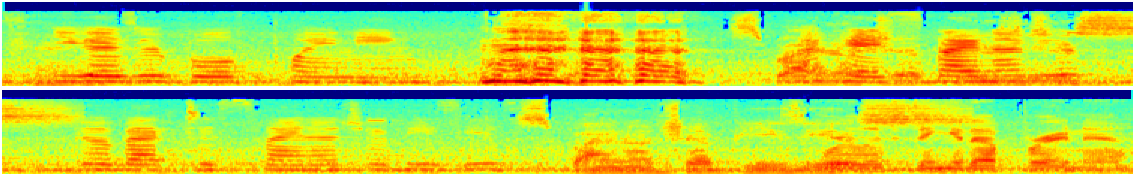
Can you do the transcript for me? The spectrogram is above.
Okay. You guys are both pointing. Spinotrapezius. Okay, spinotrapezius. Go back to spinotrapezius. Spinotrapezius. We're lifting it up right now.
